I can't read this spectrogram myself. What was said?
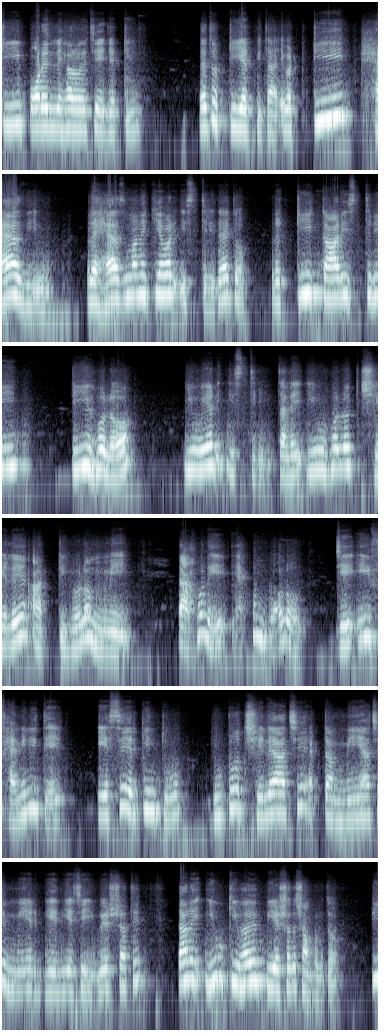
টি পরের লেখা রয়েছে, এই যে টি তাই তো টি এর পিতা। এবার টি হ্যাজ ইউ তাহলে হ্যাজ মানে কি আবার স্ত্রী, তাই তো? তাহলে টি কার স্ত্রী? টি হলো ইউ এর স্ত্রী। তাহলে ইউ হলো ছেলে আর টি হলো মেয়ে। তাহলে এখন বলো যে এই ফ্যামিলিতে এস এর কিন্তু দুটো ছেলে আছে, একটা মেয়ে আছে, মেয়ের বিয়ে দিয়েছে ইউ এর সাথে। তাহলে ইউ কীভাবে পি এর সাথে সম্পর্কিত? পি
